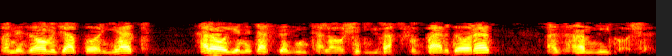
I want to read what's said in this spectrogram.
و نظام جباریت هر آینه دست از این تلاش بیوقف بردارد از هم می باشد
